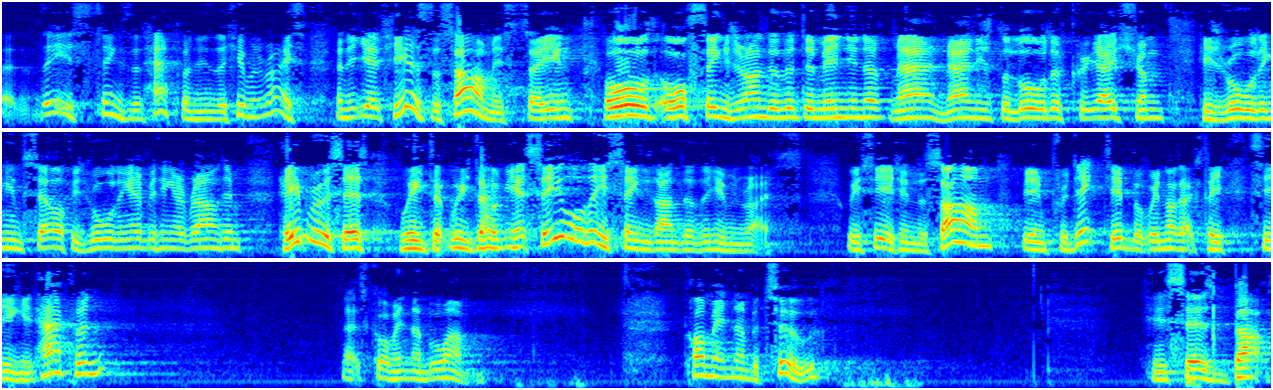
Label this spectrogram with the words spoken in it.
Uh, these things that happen in the human race. And yet here's the psalmist saying, all, all things are under the dominion of man. Man is the Lord of creation. He's ruling himself. He's ruling everything around him. Hebrews says, we, we don't yet see all these things under the human race. We see it in the psalm being predicted, but we're not actually seeing it happen. That's comment number one. Comment number two, he says, but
